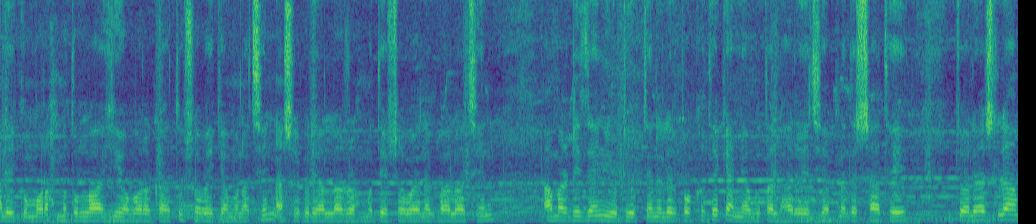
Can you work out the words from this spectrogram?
আলাইকুম রহমতুল্লাহি ওবরাকাতু। সবাই কেমন আছেন? আশা করি আল্লাহর রহমতে সবাই অনেক ভালো আছেন। আমার ডিজাইন ইউটিউব চ্যানেলের পক্ষ থেকে আমি আবু তালহা রয়েছি আপনাদের সাথে। চলে আসলাম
